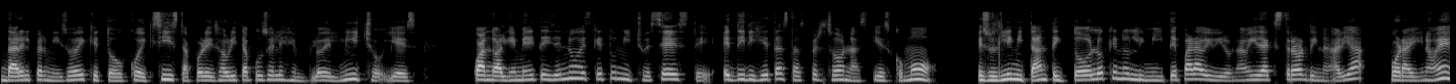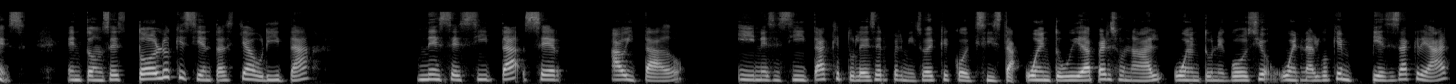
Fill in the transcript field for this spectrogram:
dar el permiso de que todo coexista. Por eso ahorita puse el ejemplo del nicho y es cuando alguien me dice, no, es que tu nicho es este, eh, dirígete a estas personas y es como, eso es limitante y todo lo que nos limite para vivir una vida extraordinaria, por ahí no es. Entonces, todo lo que sientas que ahorita necesita ser habitado y necesita que tú le des el permiso de que coexista o en tu vida personal o en tu negocio o en algo que empieces a crear,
